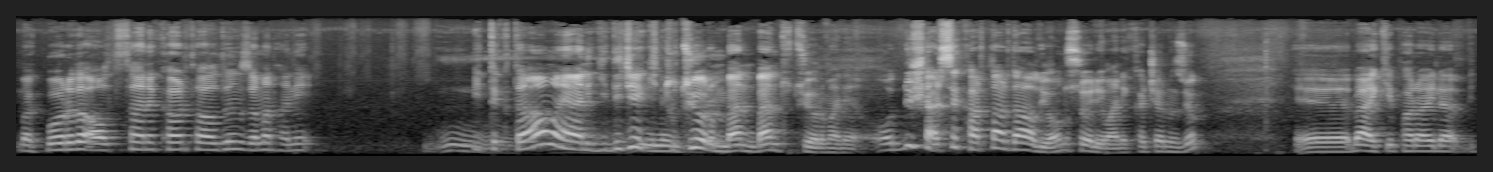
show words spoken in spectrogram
bak bu arada 6 tane kart aldığın zaman hani bir tık daha ama yani gidecek. Yine- Tutuyorum ben. Ben tutuyorum hani. O düşerse kartlar dağılıyor. Onu söyleyeyim. Hani kaçarınız yok. Ee, belki parayla bir-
